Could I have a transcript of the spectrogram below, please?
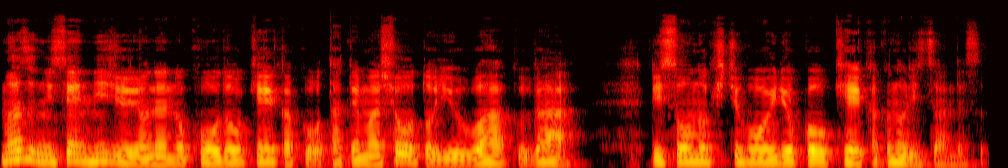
まず2024年の行動計画を立てましょうというワークが、理想の基地方位旅行計画の立案です。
